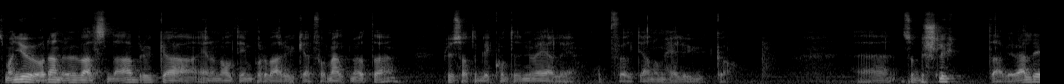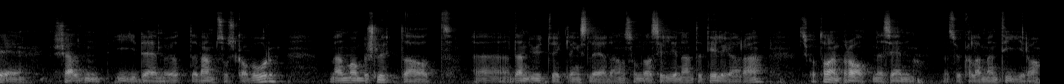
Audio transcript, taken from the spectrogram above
Så man gjør den øvelsen der, bruker en og en halv time på det hver uke, et formelt møte, pluss at det blir kontinuerlig oppfølgt gjennom hele uka. Eh, så beslutter vi veldig sjelden i det møtet hvem som skal hvor. Men man beslutter at eh, den utviklingslederen som da Silje nevnte tidligere, skal ta en prat med sin såkalte menti, da,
